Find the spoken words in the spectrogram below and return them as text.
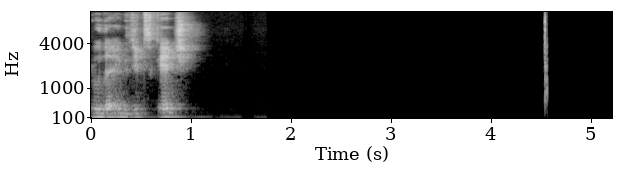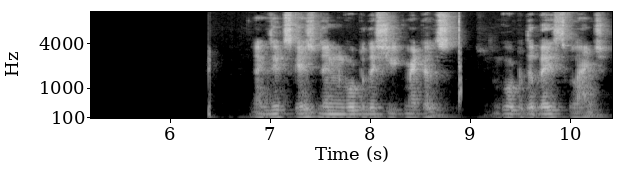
do the exit sketch exit sketch then go to the sheet metals go to the base flange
